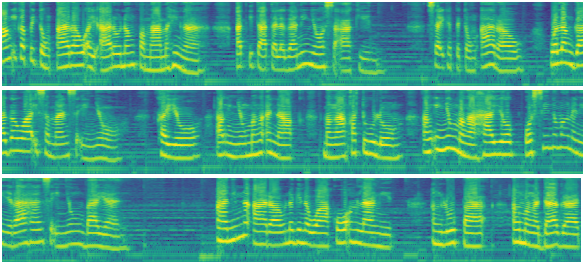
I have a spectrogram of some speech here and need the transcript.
Ang ikapitong araw ay araw ng pamamahinga at itatalaga ninyo sa akin. Sa ikapitong araw, walang gagawa isa man sa inyo. Kayo, ang inyong mga anak, mga katulong, ang inyong mga hayop o sino mang naninirahan sa inyong bayan. Anim na araw na ginawa ko ang langit, ang lupa, ang mga dagat,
